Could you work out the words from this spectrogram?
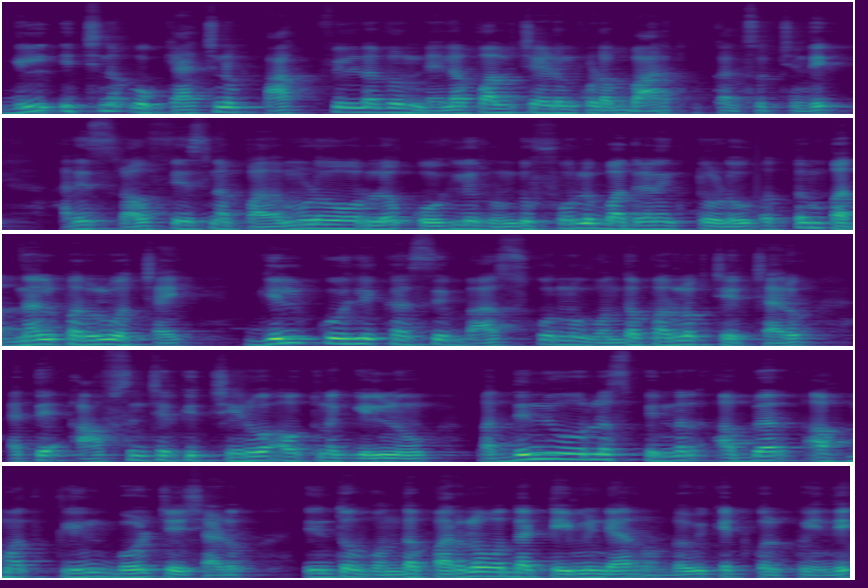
గిల్ ఇచ్చిన ఓ క్యాచ్ను పాక్ ఫీల్డర్లు నెలపాలు చేయడం కూడా భారత్కు కలిసి వచ్చింది హరీష్ రౌఫ్ వేసిన పదమూడో ఓవర్లో కోహ్లీ రెండు ఫోర్లు బదలడానికి తోడు మొత్తం పద్నాలుగు పరుగులు వచ్చాయి. గిల్ కోహ్లీ కలిసి బాస్కోర్ను వంద పరులకు చేర్చారు. అయితే హాఫ్ సెంచరీకి చేరువ అవుతున్న గిల్ను పద్దెనిమిది ఓవర్ల spinner Abrar Ahmed clean bowled చేశాడు. దీంతో వంద పరుల వద్ద టీమిండియా రెండో వికెట్ కోల్పోయింది.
